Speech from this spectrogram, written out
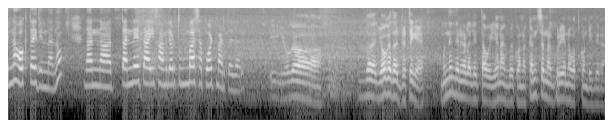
ಇನ್ನು ಹೋಗ್ತಾ ಇದ್ದೀನಿ ನಾನು. ನನ್ನ ತಂದೆ ತಾಯಿ ಫ್ಯಾಮಿಲಿಯವರು ತುಂಬ ಸಪೋರ್ಟ್ ಮಾಡ್ತಾ ಇದ್ದಾರೆ. ಈ ಯೋಗ ಯೋಗದ ಜೊತೆಗೆ ಮುಂದಿನ ದಿನಗಳಲ್ಲಿ ತಾವು ಏನಾಗಬೇಕು ಅನ್ನೋ ಕನಸನ್ನು ಗುರಿಯನ್ನು ಹೊತ್ಕೊಂಡಿದ್ದೀರಾ?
